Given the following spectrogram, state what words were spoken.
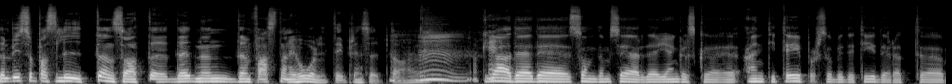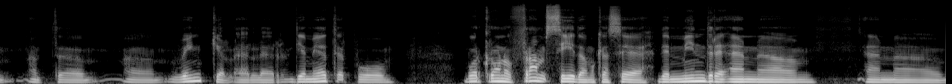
den blir så pass liten så att eh, den, den, den fastnar i hålet i princip. Då. Mm, okej. Ja, det, det är som de säger, det är i engelska uh, anti-taper, så det betyder att, uh, att uh, uh, vinkel eller diameter på borrkronor framsida, om man kan säga, det är mindre än, uh, än uh.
